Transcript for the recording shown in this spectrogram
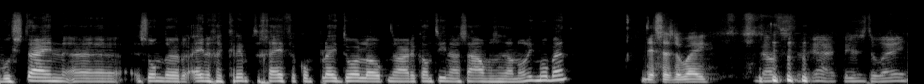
woestijn eh, zonder enige krimp te geven compleet doorloopt naar de kantine s'avonds en dan nog niet moe bent? This is the way. Dat ja, this is the way.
